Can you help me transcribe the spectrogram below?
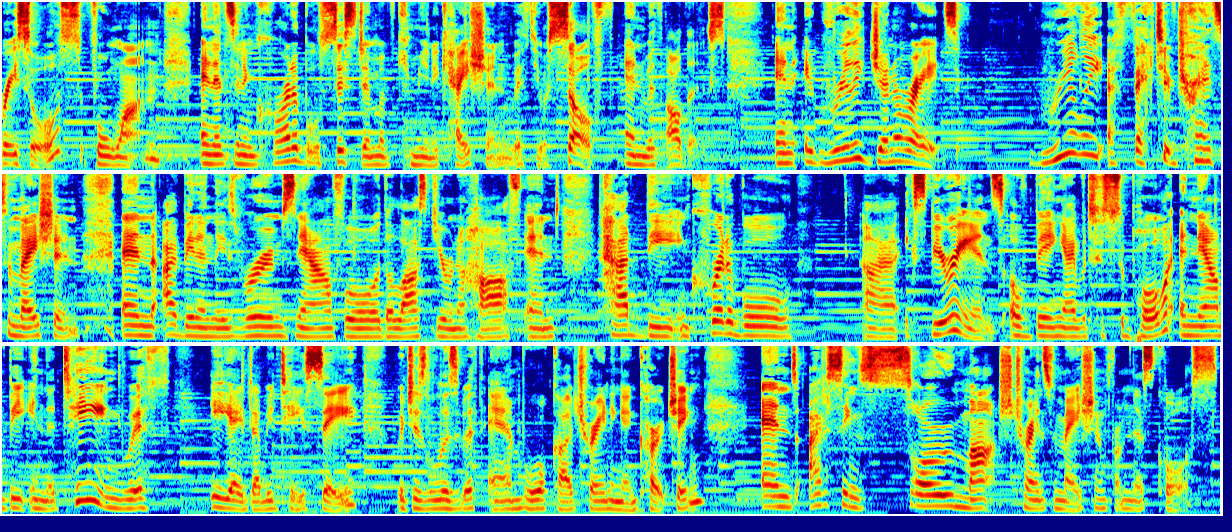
resource, for one, and it's an incredible system of communication with yourself and with others. And it really generates really effective transformation. And I've been in these rooms now for the last year and a half and had the incredible uh, experience of being able to support and now be in the team with EAWTC, which is Elizabeth Ann Walker Training and Coaching. And I've seen so much transformation from this course.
